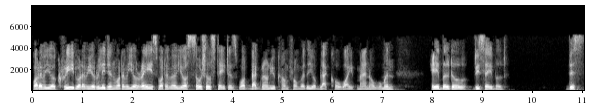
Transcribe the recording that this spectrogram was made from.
Whatever your creed, whatever your religion, whatever your race, whatever your social status, what background you come from, whether you're black or white, man or woman, able or disabled. This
